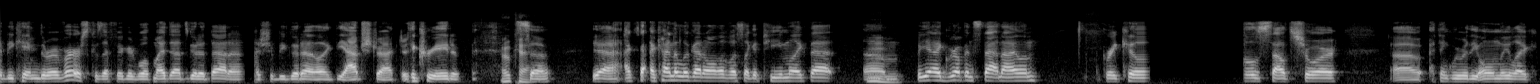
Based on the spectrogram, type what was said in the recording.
of became the reverse because i figured well if my dad's good at that I- should be good at like the abstract or the creative Okay. so, yeah, I, I kind of look at all of us like a team like that. Um, Hmm. But yeah, I grew up in Staten Island, Great Kills, South Shore. Uh, I think we were the only like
